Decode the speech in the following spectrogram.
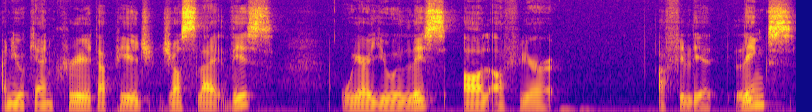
And you can create a page just like this, where you will list all of your affiliate links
